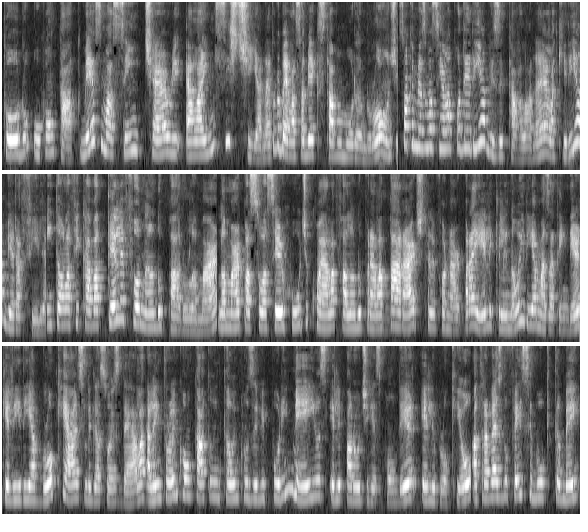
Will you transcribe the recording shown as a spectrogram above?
todo o contato. Mesmo assim, Cherry, ela insistia, né? Tudo bem, ela sabia que estavam morando longe, só que mesmo assim ela poderia visitá-la, né? Ela queria ver a filha. Então ela ficava telefonando para o Lamar. Lamar passou a ser rude com ela, falando para ela parar de telefonar para ele, que ele não iria mais atender, que ele iria bloquear as ligações dela. Ela entrou em contato então, inclusive por e-mails, ele parou de responder, ele bloqueou. Através do Facebook também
